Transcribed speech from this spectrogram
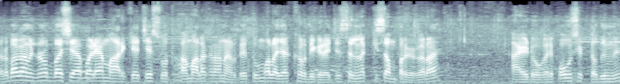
तर बघा मित्रांनो बस या पड्या मार्केटचे स्वतः मालक राहणार ते. तुम्हाला जर खरेदी करायची असेल नक्की संपर्क करा. हाईट वगैरे पाहू शकता तुम्ही.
